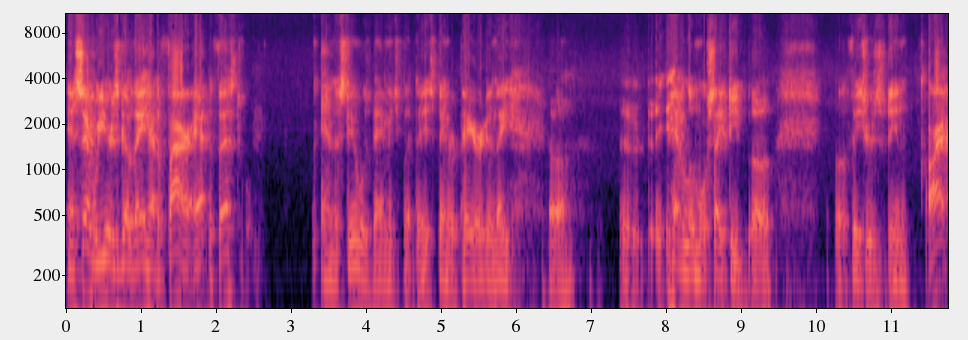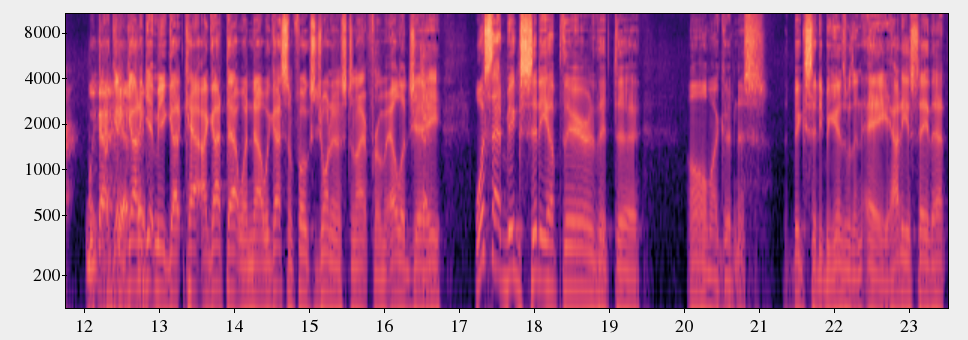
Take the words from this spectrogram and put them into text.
And several years ago, they had a fire at the festival, and the steel was damaged, but they, it's been repaired, and they uh, uh, have a little more safety uh, uh, features in. All right, we got. You got to get me. Got cat. I got that one now. We got some folks joining us tonight from Ellijay. What's that big city up there? That uh, oh my goodness, the big city begins with an A. How do you say that?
